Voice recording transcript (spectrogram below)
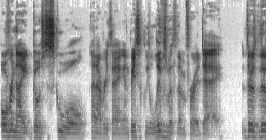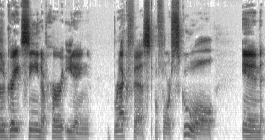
overnight, goes to school and everything, and basically lives with them for a day. There's there's a great scene of her eating breakfast before school in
